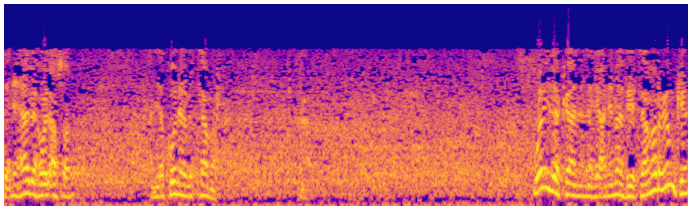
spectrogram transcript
يعني هذا هو الأصل أن يكون بالتمر. وإذا كان أنه يعني ما فيه تمر يمكن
